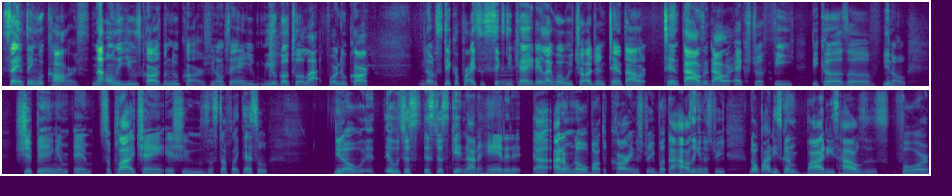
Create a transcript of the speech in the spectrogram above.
same thing with cars. Not only used cars, but new cars. You know what I'm saying? You you go to a lot for a new car. You know the sticker price is sixty k. They're like, well, we charging ten dollar ten thousand dollar extra fee because of you know shipping and, and supply chain issues and stuff like that. So you know it, it was just it's just getting out of hand and it uh, i don't know about the car industry but the housing industry nobody's gonna buy these houses for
